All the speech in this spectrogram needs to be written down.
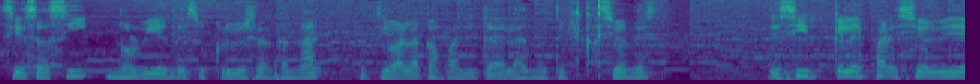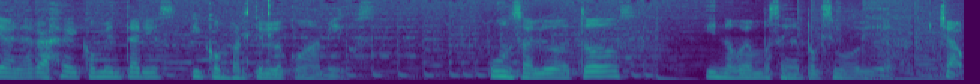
Si es así, no olviden de suscribirse al canal, activar la campanita de las notificaciones, decir qué les pareció el video en la caja de comentarios y compartirlo con amigos. Un saludo a todos y nos vemos en el próximo video. Chao.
